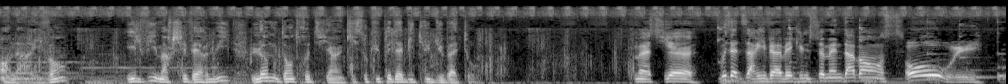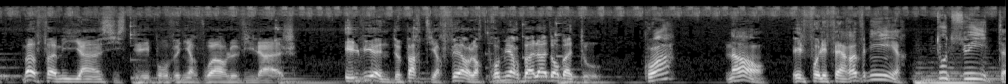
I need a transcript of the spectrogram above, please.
En arrivant, il vit marcher vers lui l'homme d'entretien qui s'occupait d'habitude du bateau. Monsieur, vous êtes arrivé avec une semaine d'avance. Oh oui, ma famille a insisté pour venir voir le village. Ils viennent de partir faire leur première balade en bateau. Quoi? Non, il faut les faire revenir, tout de suite.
